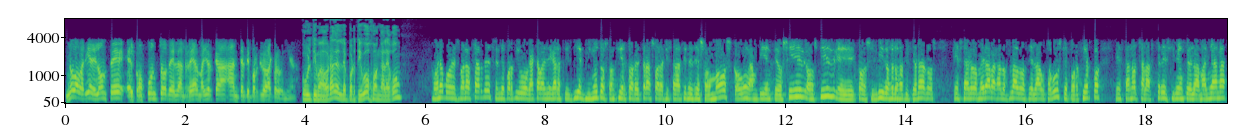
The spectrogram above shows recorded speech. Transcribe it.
no va a variar el 11 el conjunto del Real Mallorca ante el Deportivo de La Coruña. Última hora del Deportivo, Juan Galego. Bueno, pues buenas tardes. El Deportivo que acaba de llegar hace 10 minutos con cierto retraso a las instalaciones de Somos, con un ambiente hostil, hostil eh, con silbidos de los aficionados que se aglomeraban a los lados del autobús, que por cierto, esta noche a las 3 y 20 de la mañana,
